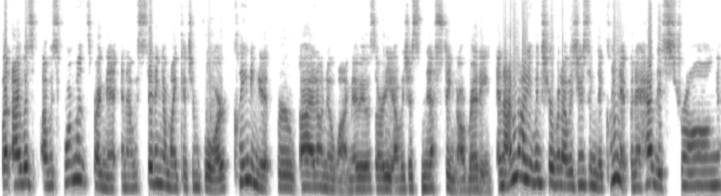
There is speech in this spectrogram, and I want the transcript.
But I was I was four months pregnant and I was sitting on my kitchen floor cleaning it for I don't know why. Maybe it was already I was just nesting already. And I'm not even sure what I was using to clean it, but it had this strong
